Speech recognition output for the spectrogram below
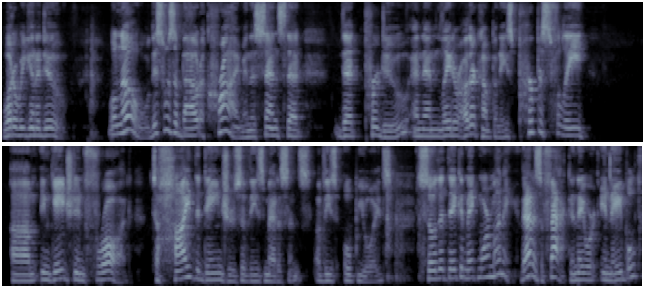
What are we going to do? Well, no, this was about a crime in the sense that that Purdue and then later other companies purposefully um, engaged in fraud to hide the dangers of these medicines, of these opioids, so that they could make more money. That is a fact. And they were enabled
